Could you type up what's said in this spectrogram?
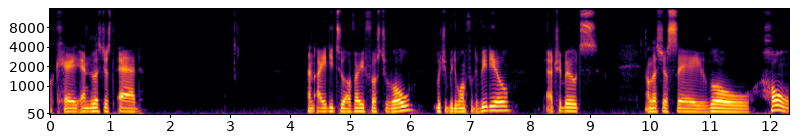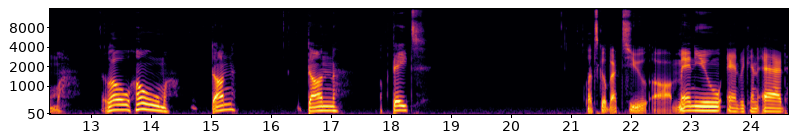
Okay, and let's just add an ID to our very first role, which would be the one for the video, attributes, and let's just say row home, row home, done, done, update, let's go back to our menu and we can add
